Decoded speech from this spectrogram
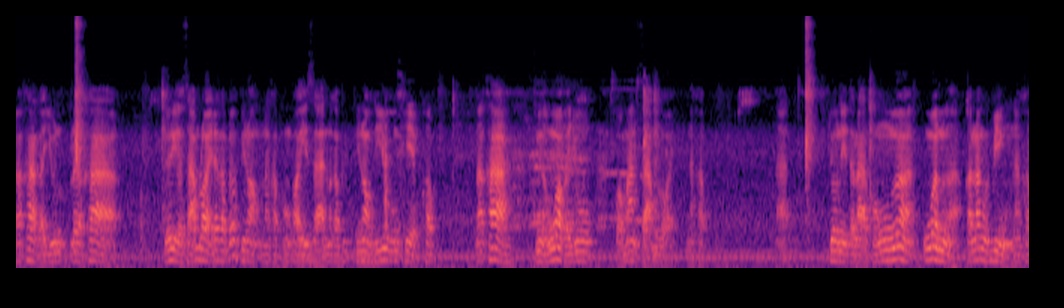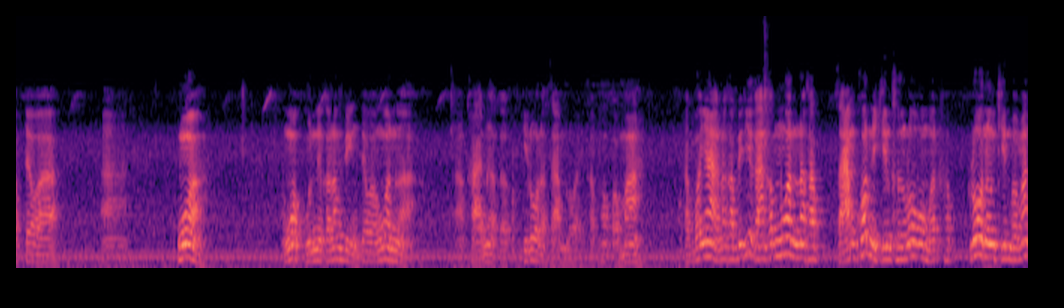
ราคาก็อยู่ราคาเดี๋ยวนี้ก็สามร้อยนะครับเด้อพี่น้องนะครับของภาคอีสานนะครับพี่น้องที่อยู่กรุงเทพครับ ราคาเนื้องัวก็อยู่ประมาณสามร้อยนะครับอ่าช่วงนี้ตลาดของเนื้องัวเนื้อกำลังบิ่งนะครับ แต่ว่าอ่างัวงัวขุนเนี่ยกำลังบิ่ง แต่ว่างัวเนื้อขายเนื้อก็กิโลละสามร้อยครับเขาก็เอามา ครับว่ายากนะครับวิธีการคำนวณนะครับสามคนนี่กินครึ่งโลบ่หมดครับโลหนึ่งกินประมาณ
